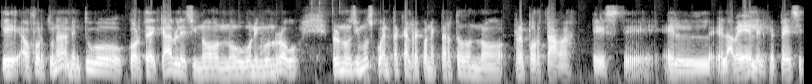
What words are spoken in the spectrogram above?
que afortunadamente hubo corte de cables y no, no hubo ningún robo, pero nos dimos cuenta que al reconectar todo no reportaba este, el, el ABL, el GPS.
